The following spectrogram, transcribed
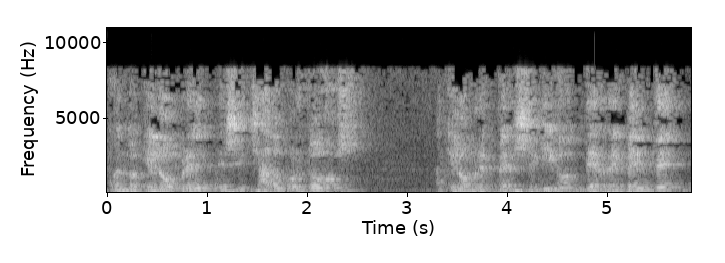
Cuando aquel hombre, desechado por todos, aquel hombre perseguido, de repente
